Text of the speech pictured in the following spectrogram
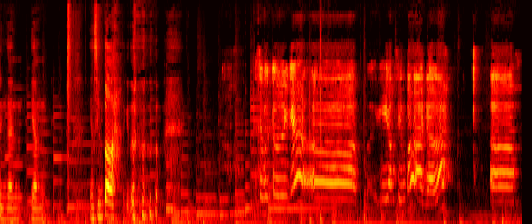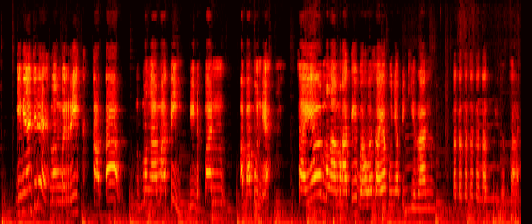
dengan yang yang simpel lah gitu? Sebetulnya uh, yang simpel adalah uh, gini aja deh memberi kata mengamati di depan apa pun ya. Saya mengamati bahwa saya punya pikiran tatat gitu misalnya.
